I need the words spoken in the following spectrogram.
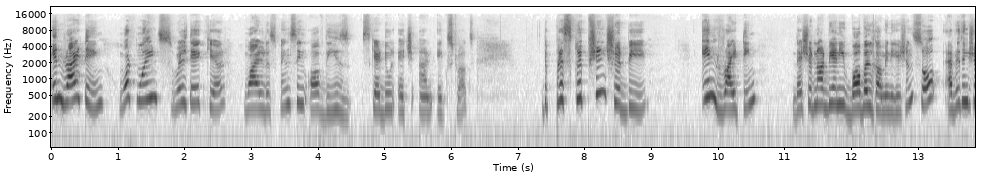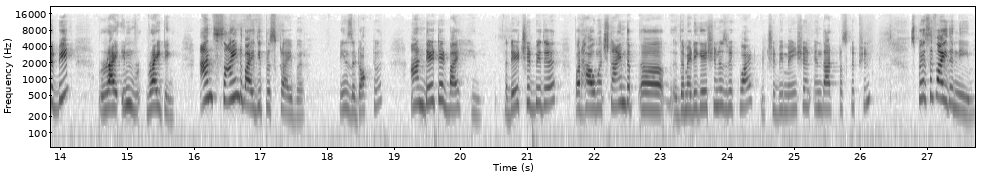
in writing what points will take care while dispensing of these schedule H and X drugs? The prescription should be in writing, there should not be any verbal communication. So, everything should be write in writing and signed by the prescriber means the doctor and dated by him. The date should be there for how much time the, uh, the medication is required, it should be mentioned in that prescription. Specify the name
